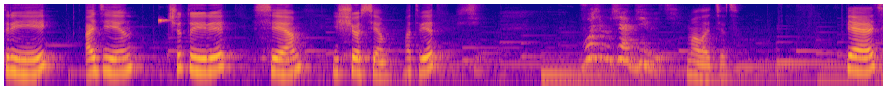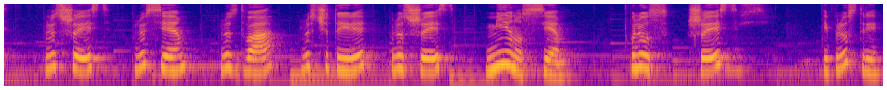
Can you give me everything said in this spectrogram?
3, 1, 4, 7, еще 7. Ответ? Си- 89. Молодец. 5 плюс 6 плюс 7 плюс 2 плюс 4 плюс 6 минус 7 плюс 6 и плюс 3.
